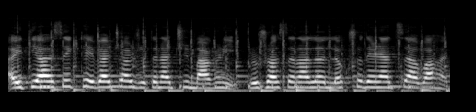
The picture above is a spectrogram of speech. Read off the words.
ऐतिहासिक ठेव्याच्या जतनाची मागणी प्रशासनाला लक्ष देण्याचं आवाहन.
